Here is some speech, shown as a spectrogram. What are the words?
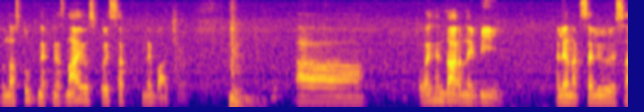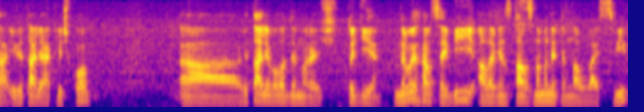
В наступних не знаю, список не бачив. А, легендарний бій Ленокса Льюіса і Віталія Кличко. А, Віталій Володимирович тоді не виграв цей бій, але він став знаменитим на увесь світ.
